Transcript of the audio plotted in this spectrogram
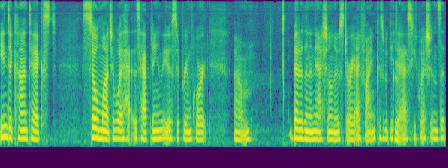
into context so much of what ha- is happening in the U.S. Supreme Court. Um, better than a national news story, I find, because we get Good. to ask you questions that,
